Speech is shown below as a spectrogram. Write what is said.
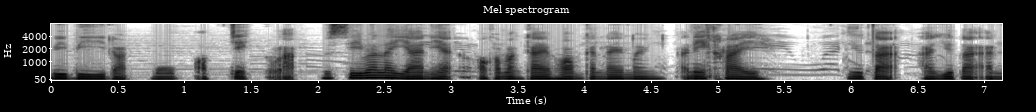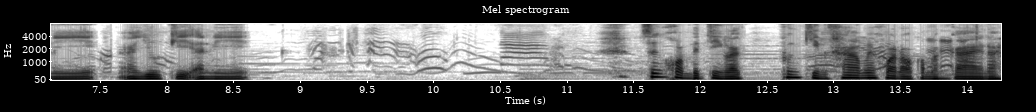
bb.move object ละดูซิว่าระยะเนี้ยออกกำลังกายพร้อมกันได้ไหม อันนี้ใคร ยูตะอายุตะอันนี้ อายุกิอันนี้ ซึ่งความเป็นจริงแล้วเพิ่งกินข้าวไม่ควรออกกำลังกายนะ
